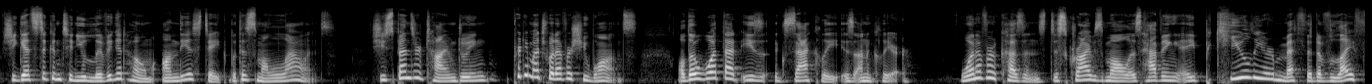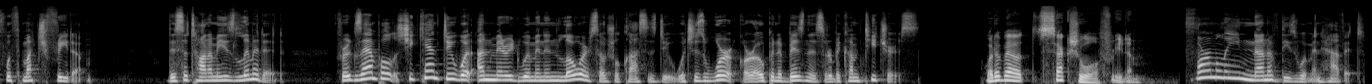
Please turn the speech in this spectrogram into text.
She gets to continue living at home on the estate with a small allowance. She spends her time doing pretty much whatever she wants, although what that is exactly is unclear. One of her cousins describes Moll as having a peculiar method of life with much freedom. This autonomy is limited. For example, she can't do what unmarried women in lower social classes do, which is work or open a business or become teachers. What about sexual freedom? Formally, none of these women have it.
